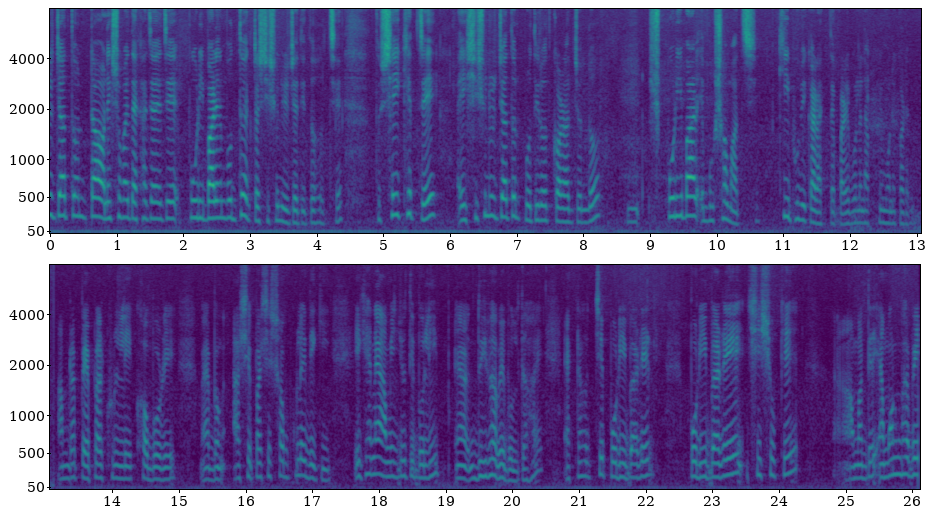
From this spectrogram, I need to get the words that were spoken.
নির্যাতনটা অনেক সময় দেখা যায় যে পরিবারের মধ্যেও একটা শিশু নির্যাতিত হচ্ছে। তো সেই ক্ষেত্রে এই শিশু নির্যাতন প্রতিরোধ করার জন্য পরিবার এবং সমাজ কি ভূমিকা রাখতে পারে বলেন আপনি মনে করেন? আমরা পেপার খুললে, খবরে এবং আশেপাশে সবগুলোই দেখি। এখানে আমি যদি বলি দুইভাবে বলতে হয়। একটা হচ্ছে পরিবারের, পরিবারে শিশুকে আমাদের এমনভাবে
